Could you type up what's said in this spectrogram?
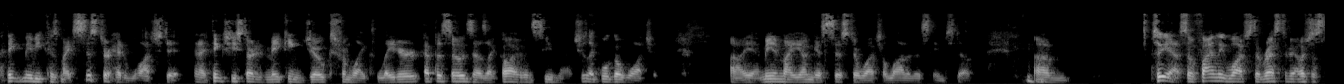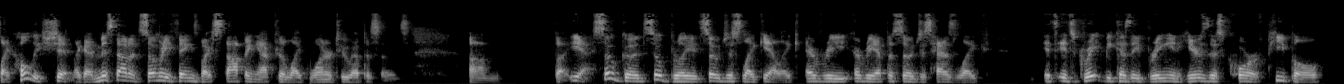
I think maybe because my sister had watched it, and I think she started making jokes from like later episodes. I was like, oh, I haven't seen that. She's like, we'll go watch it. Uh, yeah, me and my youngest sister watch a lot of the same stuff. Um, so yeah, so finally watched the rest of it. I was just like, holy shit! Like I missed out on so many things by stopping after like one or two episodes. Um, but yeah, so good, so brilliant, so just like yeah, like every every episode just has like it's it's great because they bring in here's this core of people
